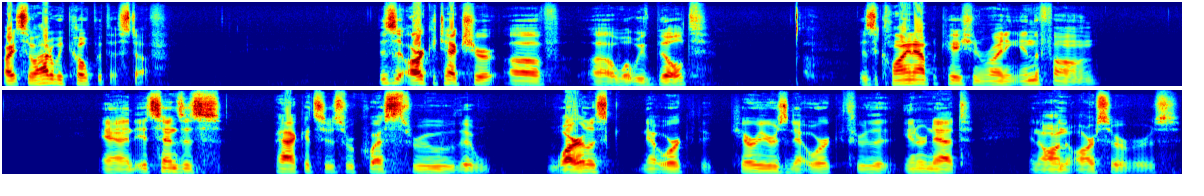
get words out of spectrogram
All right, so how do we cope with this stuff? This is the architecture of uh, what we've built. There's a client application running in the phone, and it sends its packets, its requests through the wireless network, the carrier's network, through the internet, and on our servers.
